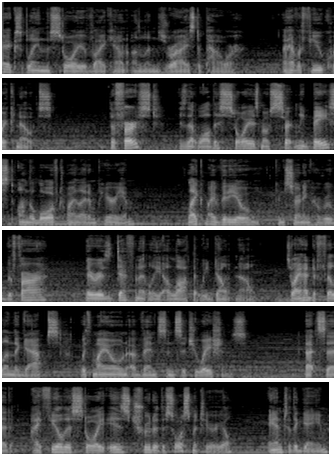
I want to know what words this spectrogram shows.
I explain the story of Viscount Unlenn's rise to power, I have a few quick notes. The first is that while this story is most certainly based on the lore of Twilight Imperium, like my video concerning Harrugh Gefhara, there is definitely a lot that we don't know, so I had to fill in the gaps with my own events and situations. That said, I feel this story is true to the source material and to the game,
